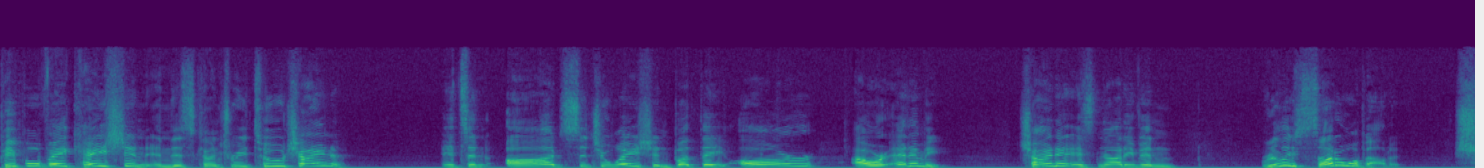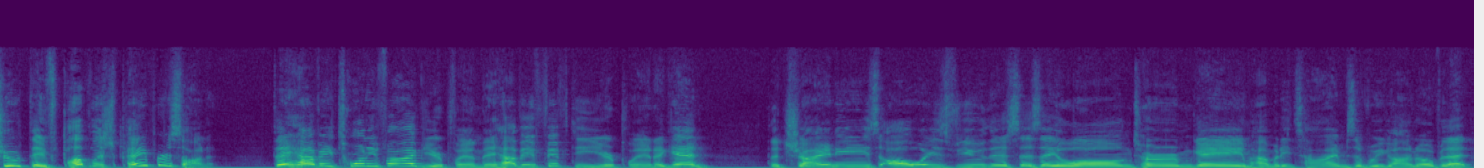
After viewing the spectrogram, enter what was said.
People vacation in this country to China. It's an odd situation, but they are our enemy. China is not even really subtle about it. Shoot, they've published papers on it. They have a 25 year plan, they have a 50 year plan. Again, the Chinese always view this as a long term game. How many times have we gone over that?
